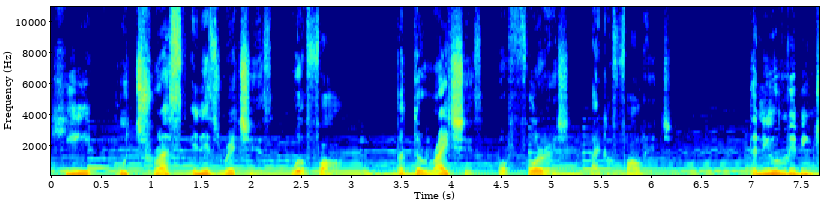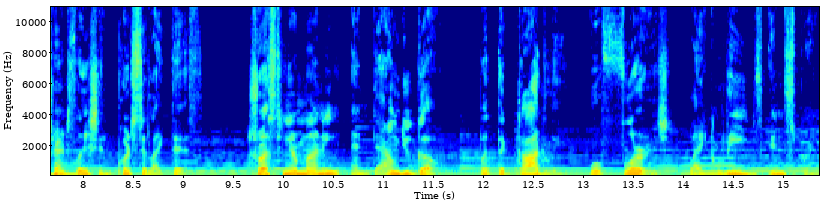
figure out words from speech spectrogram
"He who trusts in his riches will fall, but the righteous will flourish like a foliage." The New Living Translation puts it like this Trust in your money, and down you go. But the godly will flourish like leaves in spring.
